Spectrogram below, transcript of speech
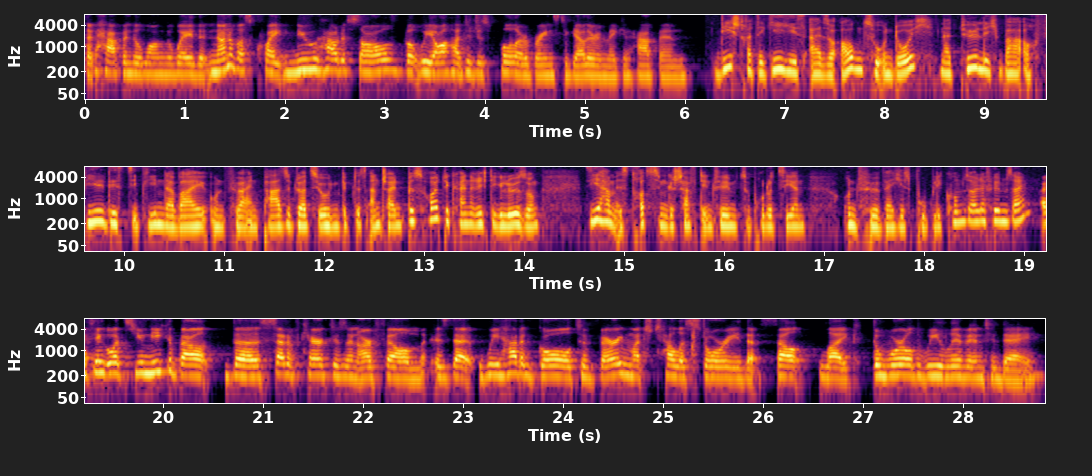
that happened along the way that none of us quite knew how to solve but we all had to just pull our brains together and make it happen Die Strategie hieß also Augen zu und durch. Natürlich war auch viel Disziplin dabei und für ein paar Situationen gibt es anscheinend bis heute keine richtige Lösung. Sie haben es trotzdem geschafft, den Film zu produzieren. Und für welches Publikum soll der Film sein? I think what's unique about the set of characters in our film is that we had a goal to very much tell a story that felt like the world we live in today.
